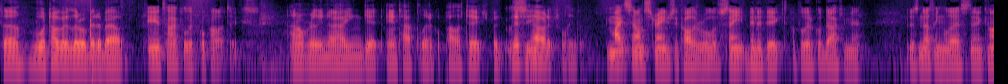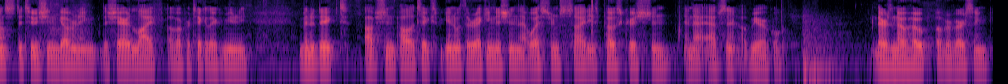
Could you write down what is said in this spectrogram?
So we'll talk a little bit about Anti political politics. I don't really know how you can get anti political politics, but Let's this see. is how it explains it. It might sound strange to call the Rule of Saint Benedict a political document. It is nothing less than a constitution governing the shared life of a particular community. Benedict option politics begin with the recognition that Western society is post Christian and that absent a miracle, there is no hope of reversing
